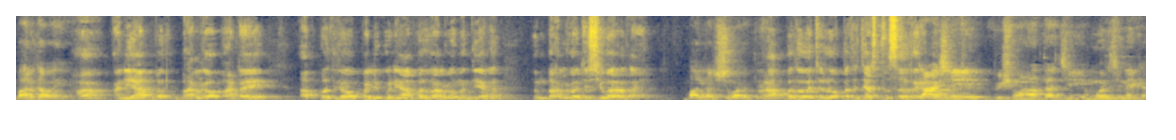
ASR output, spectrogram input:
बारगाव आहे. हा. आणि आपण भालगाव फाटा आहे. आपतगाव पहिले कोणी आपत भालगाव म्हणते याला पण भालगावच्या शिवारात आहे. बालगाव शिवारात पण आपतगावच्या लोकांचं जास्त सहकार्य काशी आहे. विश्वनाथाची मर्जी नाही का?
